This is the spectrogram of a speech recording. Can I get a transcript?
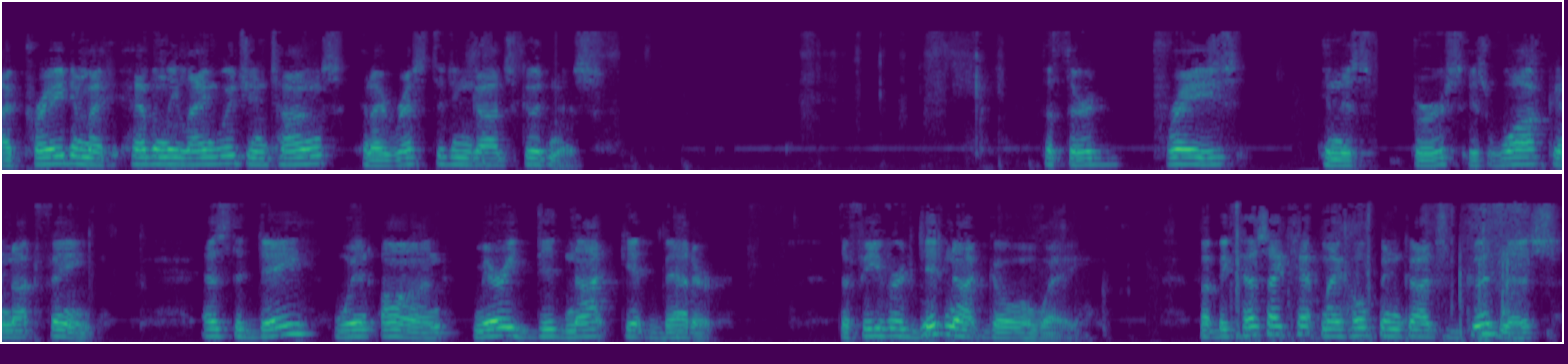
I prayed in my heavenly language in tongues, and I rested in God's goodness. The third phrase in this verse is walk and not faint. As the day went on, Mary did not get better. The fever did not go away. But because I kept my hope in God's goodness,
